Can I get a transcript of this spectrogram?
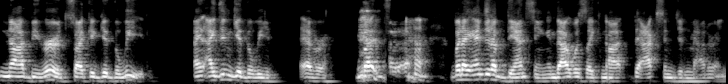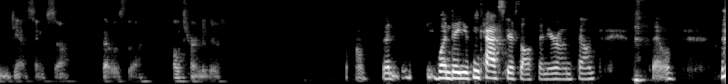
not be heard so I could get the lead. I, I didn't get the lead ever, but but, uh, but I ended up dancing, and that was like not the accent didn't matter in dancing, so that was the alternative. Then one day you can cast yourself in your own film. So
